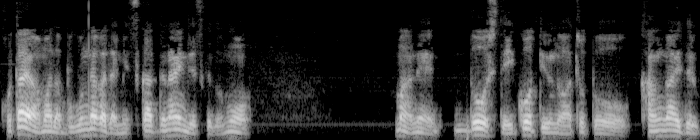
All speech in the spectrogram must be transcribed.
答えはまだ僕の中では見つかってないんですけども、まあね、どうしていこうっていうのはちょっと考えてる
